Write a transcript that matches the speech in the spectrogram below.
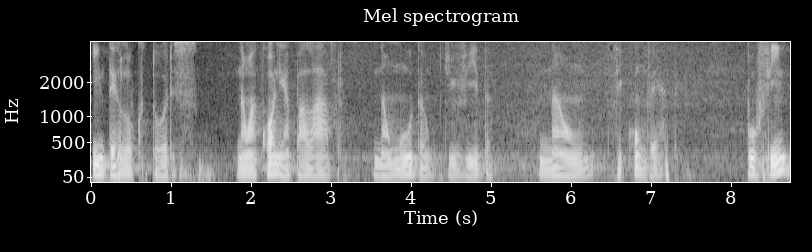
interlocutores, não acolhem a palavra, não mudam de vida, não se convertem. Por fim,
